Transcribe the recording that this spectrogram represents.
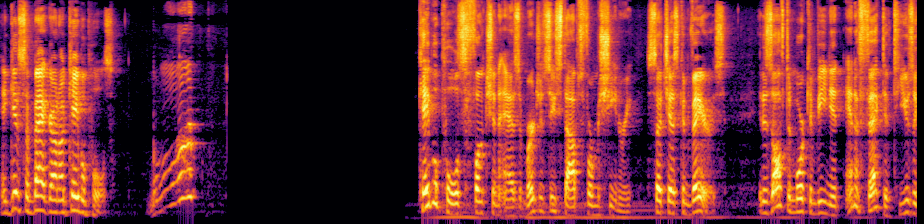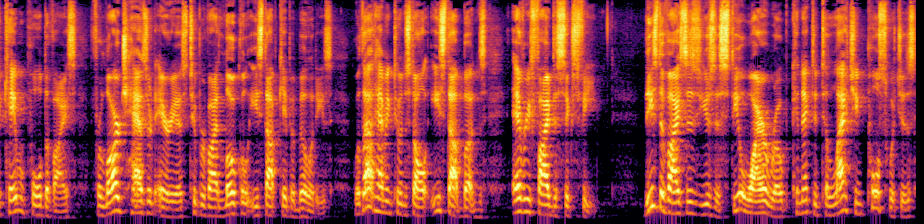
and give some background on cable pulls. Cable pulls function as emergency stops for machinery, such as conveyors. It is often more convenient and effective to use a cable pull device for large hazard areas to provide local e-stop capabilities without having to install e-stop buttons every 5 to 6 feet. These devices use a steel wire rope connected to latching pull switches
